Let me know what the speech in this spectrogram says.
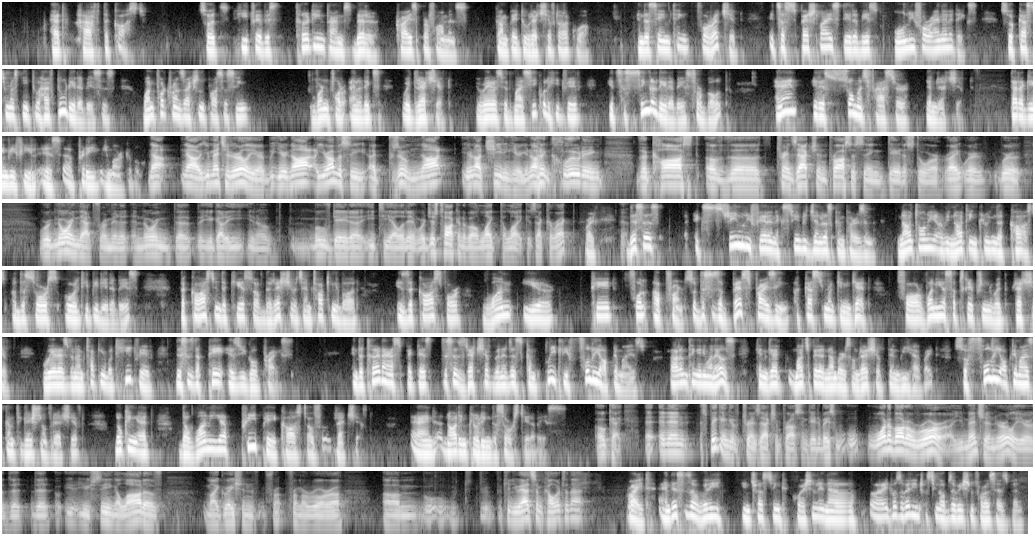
at half the cost. So it's HeatWave is 13 times better price performance compared to Redshift Aqua. And the same thing for Redshift. It's a specialized database only for analytics. So customers need to have two databases, one for transaction processing, one for analytics with Redshift. Whereas with MySQL HeatWave, it's a single database for both, and it is so much faster than Redshift. That again, we feel is uh, pretty remarkable. Now, now you mentioned earlier, but you're not, you're obviously, I presume, not, you're not cheating here. You're not including the cost of the transaction processing data store, right? We're, we're, we're ignoring that for a minute, ignoring that that you got to, you know, move data, ETL it in. We're just talking about like to like, is that correct? Right. Yeah. This is extremely fair and extremely generous comparison. Not only are we not including the cost of the source OLTP database, the cost in the case of the Redshift which I'm talking about is the cost for one year paid full upfront. So this is the best pricing a customer can get for one year subscription with Redshift. Whereas when I'm talking about HeatWave, this is the pay as you go price. And the third aspect is this is Redshift when it is completely fully optimized. I don't think anyone else can get much better numbers on Redshift than we have, right? So fully optimized configuration of Redshift, looking at the one year prepay cost of Redshift and not including the source database. Okay, and then speaking of transaction processing database, what about Aurora? You mentioned earlier that, that you- you're seeing a lot of migration from, from Aurora. Um, Can you add some color to that? Right, and this is a very interesting question, and uh, uh, it was a very interesting observation for us as well.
